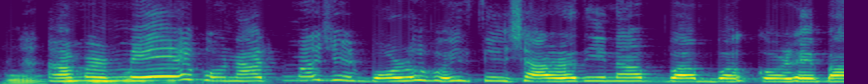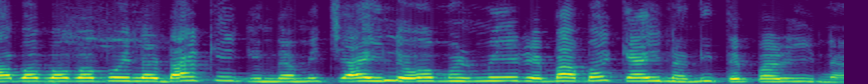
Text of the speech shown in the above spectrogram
বউ আমার মেয়ে এখন আট মাসের বড় হয়েছে সারাদিন আব্বা আব্বা করে বাবা বাবা বইলা ডাকে কিন্তু আমি চাইলেও আমার মেয়েরে বাবা কেই না দিতে পারি না।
